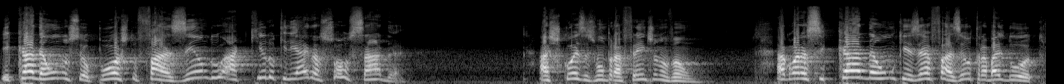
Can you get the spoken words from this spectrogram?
e cada um no seu posto fazendo aquilo que lhe é da sua alçada. As coisas vão para frente ou não vão? Agora, se cada um quiser fazer o trabalho do outro,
